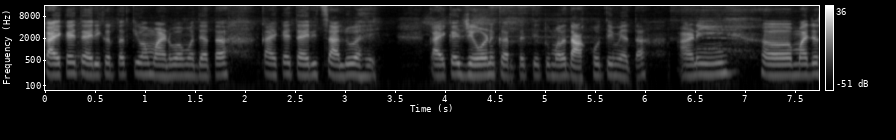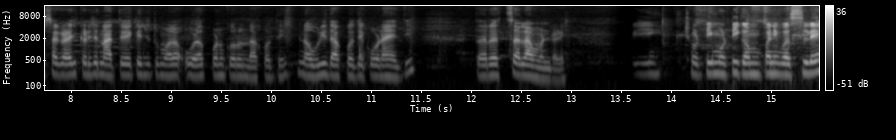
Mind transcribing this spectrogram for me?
काय काय तयारी करतात किंवा मांडवामध्ये आता काय काय तयारी चालू आहे काय काय जेवण करतात ते तुम्हाला दाखवते मी आता. आणि माझ्या सगळ्याकडच्या नातेवाईकांची तुम्हाला ओळख पण करून दाखवते. नवरी दाखवते कोण आहे ती. तर चला मंडळी. छोटी मोठी कंपनी बसले.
